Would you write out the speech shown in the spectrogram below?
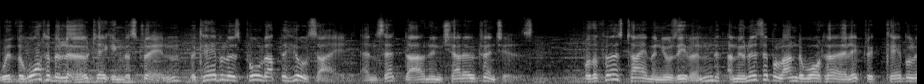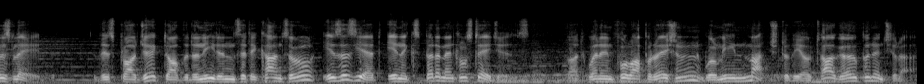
With the water below taking the strain, the cable is pulled up the hillside and set down in shallow trenches. For the first time in New Zealand, a municipal underwater electric cable is laid. This project of the Dunedin City Council is as yet in experimental stages, but when in full operation will mean much to the Otago Peninsula.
